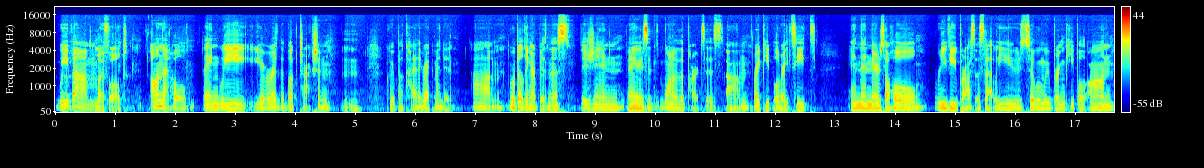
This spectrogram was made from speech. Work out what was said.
We've, um, my fault on that whole thing, we you ever read the book Traction? Great book, highly recommended. Um, we're building our business vision. Anyways, one of the parts is um, right people, right seats, and then there's a whole review process that we use. So when we bring people on,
